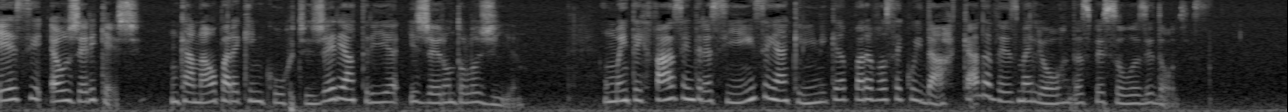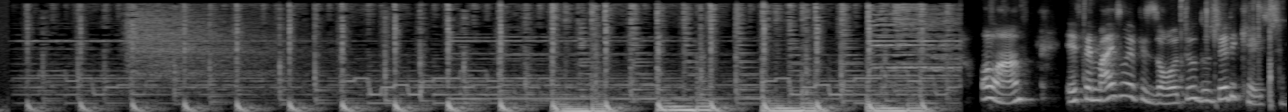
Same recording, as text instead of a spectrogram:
Esse é o Gericast, um canal para quem curte geriatria e gerontologia. Uma interface entre a ciência e a clínica para você cuidar cada vez melhor das pessoas idosas. Olá, esse é mais um episódio do Gericast.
